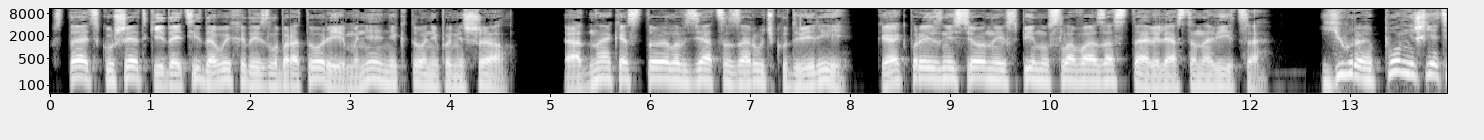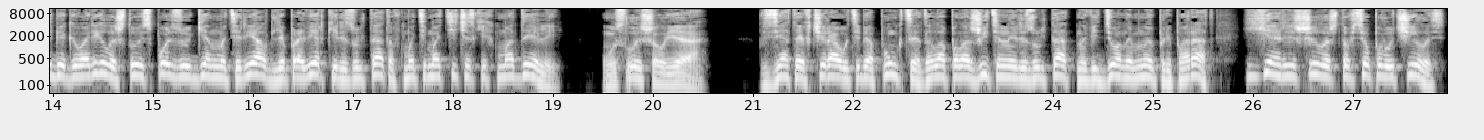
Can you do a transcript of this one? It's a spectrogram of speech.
Встать с кушетки и дойти до выхода из лаборатории мне никто не помешал. Однако стоило взяться за ручку двери, как произнесенные в спину слова заставили остановиться. «Юра, помнишь, я тебе говорила, что использую генматериал для проверки результатов математических моделей?» Услышал я. «Взятая вчера у тебя пункция дала положительный результат на введенный мной препарат. Я решила, что все получилось.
